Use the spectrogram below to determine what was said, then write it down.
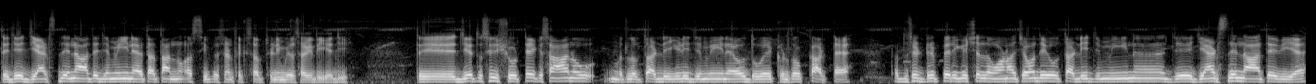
ਤੇ ਜੇ ਜੈਂਟਸ ਦੇ ਨਾਂ ਤੇ ਜ਼ਮੀਨ ਹੈ, ਤਾਂ ਤੁਹਾਨੂੰ 80% ਤੱਕ ਸਬਸਿਡੀ ਮਿਲ ਸਕਦੀ ਹੈ ਜੀ। ਤੇ ਜੇ ਤੁਸੀਂ ਛੋਟੇ ਕਿਸਾਨ ਹੋ, ਮਤਲਬ ਤੁਹਾਡੀ ਜਿਹੜੀ ਜ਼ਮੀਨ ਹੈ, ਉਹ 2 ਏਕੜ ਤੋਂ ਘੱਟ ਹੈ ਤਾਂ ਤੁਸੀਂ ਡ੍ਰਿਪ ਇਰੀਗੇਸ਼ਨ ਲਗਾਉਣਾ ਚਾਹੁੰਦੇ ਹੋ, ਤੁਹਾਡੀ ਜ਼ਮੀਨ ਜੇ ਜੈਂਟਸ ਦੇ ਨਾਂ ਤੇ ਵੀ ਹੈ,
